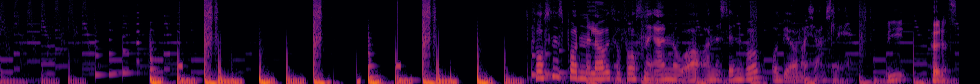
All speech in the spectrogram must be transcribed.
Forskningspodden er laget for forskning.no av Anne Sundvåg og Bjørnar Kjensli. Vi høres.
